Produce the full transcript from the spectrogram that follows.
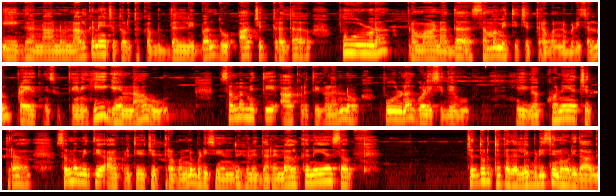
ಈಗ ನಾನು ನಾಲ್ಕನೇ ಚತುರ್ಥಕದಲ್ಲಿ ಬಂದು ಆ ಚಿತ್ರದ ಪೂರ್ಣ ಪ್ರಮಾಣದ ಸಮಮಿತಿ ಚಿತ್ರವನ್ನು ಬಿಡಿಸಲು ಪ್ರಯತ್ನಿಸುತ್ತೇನೆ. ಹೀಗೆ ನಾವು ಸಮಮಿತಿ ಆಕೃತಿಗಳನ್ನು ಪೂರ್ಣಗೊಳಿಸಿದೆವು. ಈಗ ಕೊನೆಯ ಚಿತ್ರ, ಸಮಮಿತಿ ಆಕೃತಿಯ ಚಿತ್ರವನ್ನು ಬಿಡಿಸಿ ಎಂದು ಹೇಳಿದ್ದಾರೆ. ನಾಲ್ಕನೆಯ ಸ ಚತುರ್ಥಕದಲ್ಲಿ ಬಿಡಿಸಿ ನೋಡಿದಾಗ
